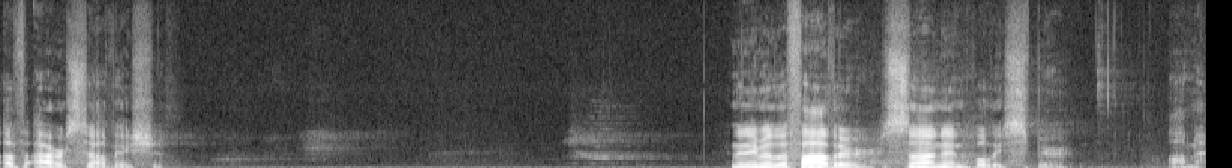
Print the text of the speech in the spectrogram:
of our salvation. In the name of the Father, Son, and Holy Spirit. Amen.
